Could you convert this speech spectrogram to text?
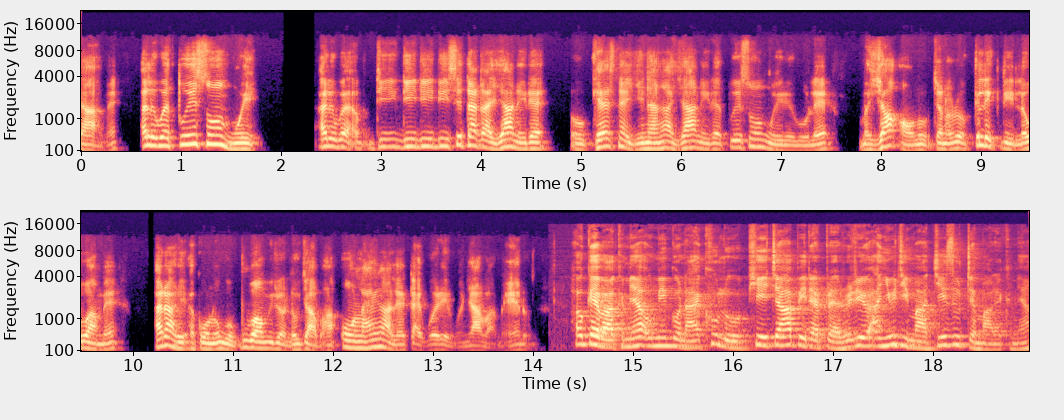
ကြရမယ်အဲ့လိုပဲသွေးစွန်းငွေအဲ့လိုပဲဒီဒီဒီဒီစစ်တပ်ကရနေတဲ့ဟို gas နဲ့ရေနံကရနေတဲ့သွေးစွန်းငွေတွေကိုလည်းမရောက်အောင်လို့ကျွန်တော်တို့ click တွေလုပ်ရမယ်အဲ့ဒါတွေအကုန်လုံးကိုပူပေါင်းပြီးတော့လုပ်ကြပါ online ကလည်းတိုက်ပွဲတွေဝင်ကြပါမယ်လို့ ဟုတ်ကဲ့ပါခင်ဗျာဦးမင်းကိုနိုင်အခုလိုဖြေချပေးတဲ့အတွက် Radio UNG မှာကျေးဇူးတင်ပါတယ်ခင်ဗျာ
